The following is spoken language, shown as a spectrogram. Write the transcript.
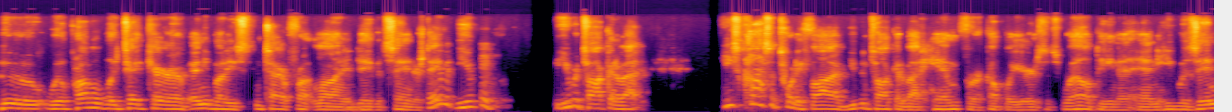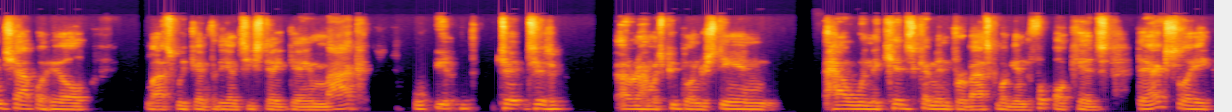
who will probably take care of anybody's entire front line in David Sanders. David, you hmm. you were talking about he's class of 25. You've been talking about him for a couple of years as well, Deana, and he was in Chapel Hill last weekend for the NC State game. Mack, to, to, I don't know how much people understand how when the kids come in for a basketball game, the football kids, they actually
